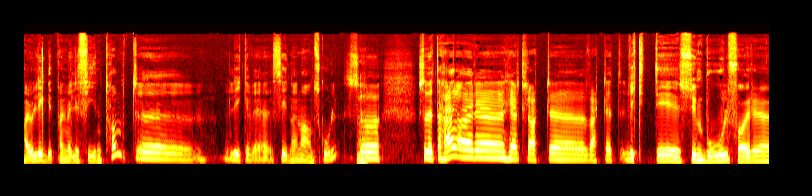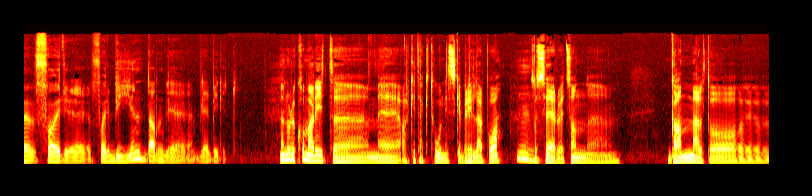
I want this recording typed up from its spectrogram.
har jo ligget på en veldig fin tomt like ved siden av en annen skole. Så, ja. så dette her har helt klart vært et viktig symbol for, for, for byen da den ble, ble bygget. Men når du kommer dit med arkitektoniske briller på, mm. så ser du et sånn uh, gammelt og uh,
